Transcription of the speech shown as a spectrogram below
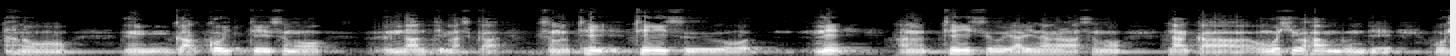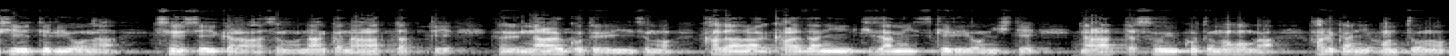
あの、学校行って、その、なんて言いますか、そのテテニスをね、あの、テニスをやりながら、その、なんか、面白半分で教えてるような先生から、その、なんか習ったって、習うことより、その、体に刻みつけるようにして習った、そういうことの方が、はるかに本当の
